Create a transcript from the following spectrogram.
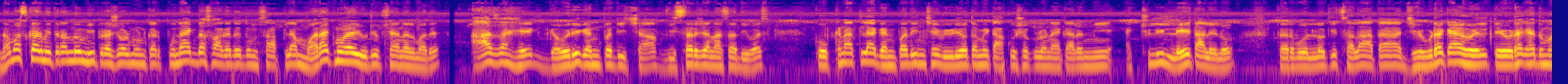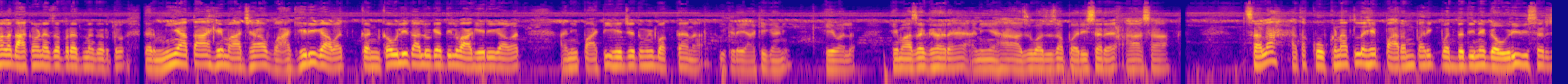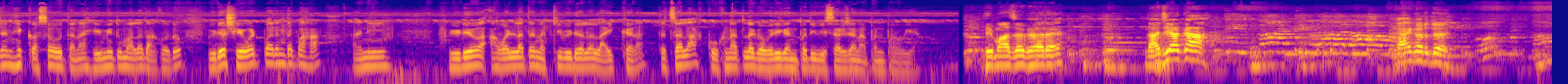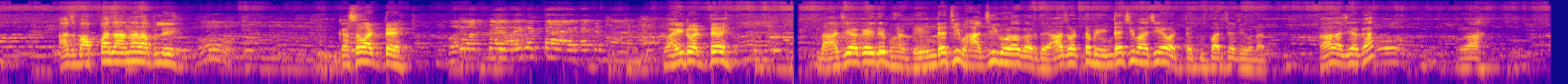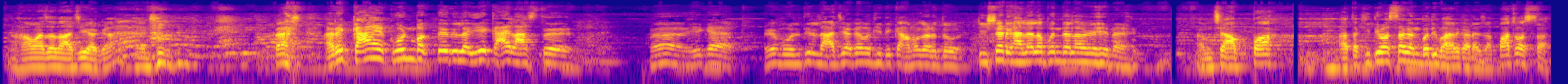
नमस्कार मित्रांनो मी प्रज्वल मुंडकर. पुन्हा एकदा स्वागत आहे तुमचं आपल्या मराठमोळ्या यूट्यूब चॅनलमध्ये आज आहे गौरी गणपतीच्या विसर्जनाचा दिवस. कोकणातल्या गणपतींचे व्हिडिओ तर मी टाकू शकलो नाही कारण मी ॲक्च्युली लेट आलेलो. तर बोललो की चला आता जेवढं काय होईल तेवढं काय तुम्हाला दाखवण्याचा प्रयत्न करतो. तर मी आता आहे माझ्या वाघेरी गावात कणकवली तालुक्यातील वाघेरी गावात. आणि पाठी हे जे तुम्ही बघताय ना इकडे या ठिकाणी हे वालं. हे माझं घर आहे आणि हा आजूबाजूचा परिसर आहे. हा असा चला आता कोकणातलं हे पारंपरिक पद्धतीने गौरी विसर्जन हे कसं होतं ना हे मी तुम्हाला दाखवतो. व्हिडिओ शेवटपर्यंत पहा आणि व्हिडिओ आवडला तर नक्की व्हिडिओला लाईक करा. तर चला कोकणातलं गौरी गणपती विसर्जन आपण पाहूया. हे माझं घर आहे. दाजी का काय करतोय? आज बाप्पा जाणार आपले. कसं वाटतंय? वाईट वाटतंय? दाजी अका इथे भा- भेंड्याची भाजी गोळा करते आज वाटतं भेंड्याची भाजी आहे वाटतं दुपारच्या जेवणात. हा दाजी अका वा. हा माझा दाजी अका आणि काय- अरे काय कोण बघतोय तुला? ये काय लाजत हा हे काय? हे बोलतील दाजी अका बघ किती कामं करतो. टी शर्ट घालायला पण त्याला वेळ नाही. आमचे आप्पा आता किती वाजता गणपती बाहेर काढायचा? पाच वाजता?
